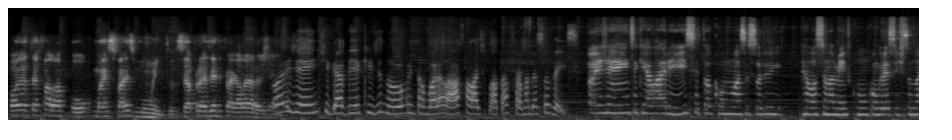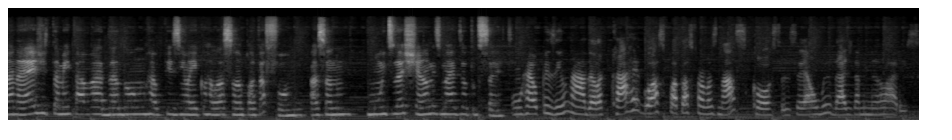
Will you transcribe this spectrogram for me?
pode até falar pouco, mas faz muito. Se apresente para a galera, gente. Oi, gente, Gabi aqui de novo, então bora lá falar de plataforma dessa vez. Oi, gente, aqui é a Larice, tô como assessora de relacionamento com o congressista na NED, também tava dando um helpzinho aí com relação à plataforma, passando muitos vexames, mas deu tudo certo. Um helpzinho nada, ela carregou as plataformas nas costas, isso é a humildade da menina Larice.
